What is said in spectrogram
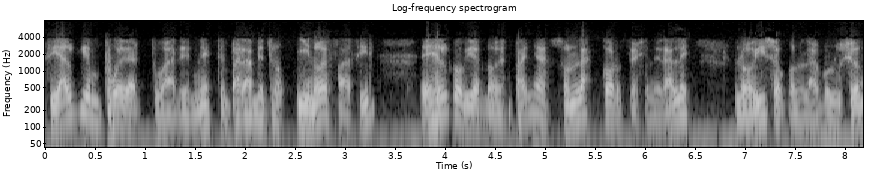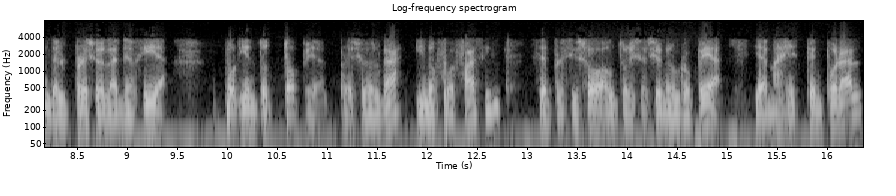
Si alguien puede actuar en este parámetro y no es fácil, es el gobierno de España, son las Cortes Generales. Lo hizo con la evolución del precio de la energía, poniendo tope al precio del gas y no fue fácil. Se precisó autorización europea y además es temporal.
